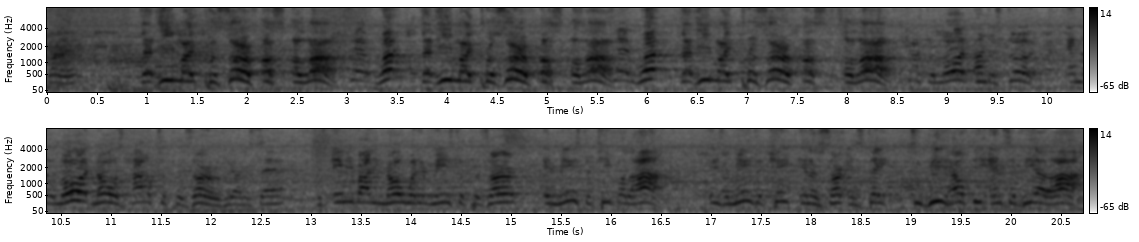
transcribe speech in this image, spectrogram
Go that he might preserve us alive, Said what? that he might preserve us alive, Said what? that he might preserve us alive. Because the Lord understood. And the Lord knows how to preserve. You understand? Does anybody know what it means to preserve? It means to keep alive. It means to keep in a certain state, to be healthy and to be alive.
